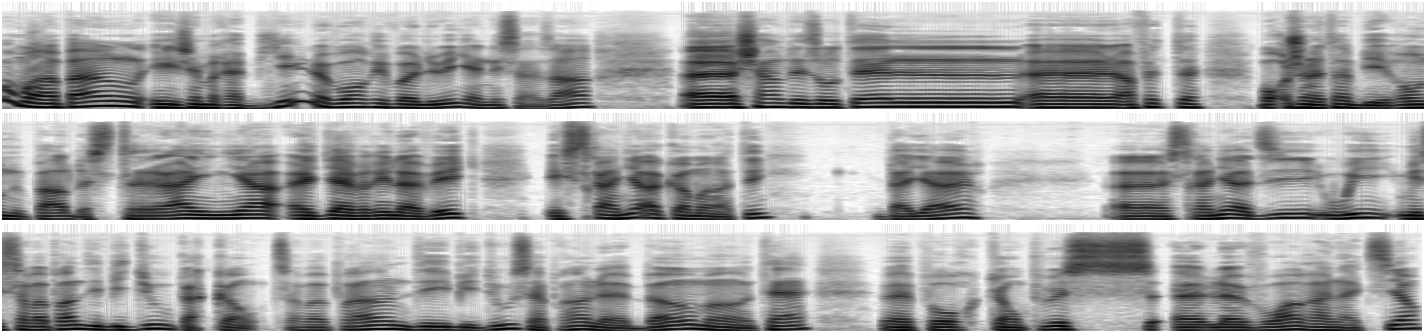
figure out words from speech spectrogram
qu'on m'en parle et j'aimerais bien le voir évoluer, Yanis Hazard. Euh, Charles Deshôtels, euh, en fait, bon, Jonathan Biron nous parle de Strania euh, Gavrilovic et Strania a commenté, d'ailleurs. Euh, Strania a dit oui, mais ça va prendre des bidous par contre. Ça va prendre des bidous, ça prend le bon montant pour qu'on puisse le voir en action.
